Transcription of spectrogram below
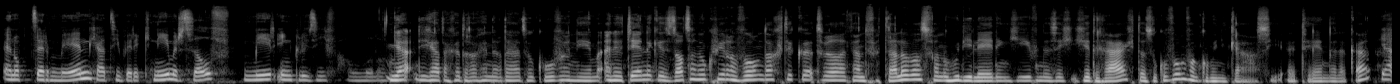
En op termijn gaat die werknemer zelf meer inclusief handelen. Ja, die gaat dat gedrag inderdaad ook overnemen. En uiteindelijk is dat dan ook weer een vorm, dacht ik, eh, terwijl ik aan het vertellen was, van hoe die leidinggevende zich gedraagt. Dat is ook een vorm van communicatie uiteindelijk. Hè? Ja,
